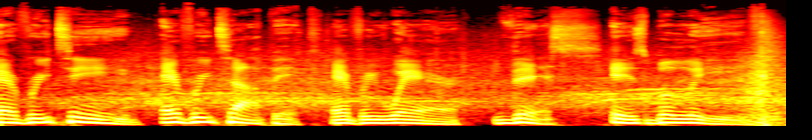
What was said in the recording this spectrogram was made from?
Every team, every topic, everywhere. This is Bleav.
